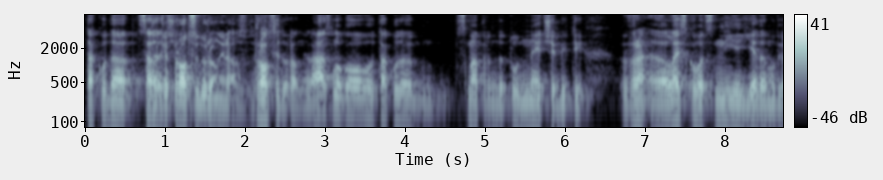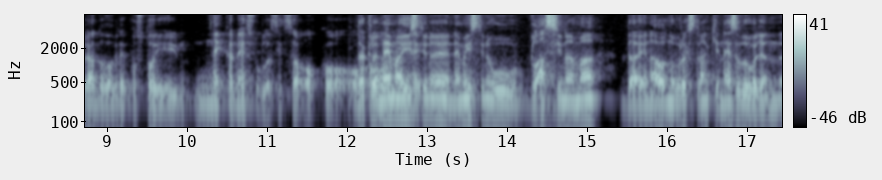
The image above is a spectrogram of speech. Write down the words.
tako da sada Dakle, će... proceduralni razlog. proceduralni razlog ovo, tako da smatram da tu neće biti Vra, Leskovac nije jedan od gradova gde postoji neka nesuglasica oko... oko Dakle, nema ne- istine, nema istine u glasinama da je navodno vrh stranke nezadovoljan e,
